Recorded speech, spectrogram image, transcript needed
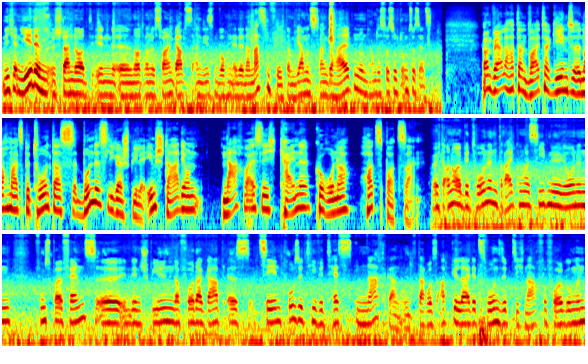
Nicht an jedem Standort in äh, Nordrhein-Westfalen gab es an diesem Wochenende eine Massenpflicht, aber wir haben uns daran gehalten und haben das versucht umzusetzen. Ja, und Werle hat dann weitergehend nochmals betont, dass Bundesligaspiele im Stadion nachweislich keine Corona-Hotspots sein. Ich möchte auch noch mal betonen, 3,7 Millionen Fußballfans äh, in den Spielen davor, da gab es zehn positive Tests im Nachgang und daraus abgeleitet 72 Nachverfolgungen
